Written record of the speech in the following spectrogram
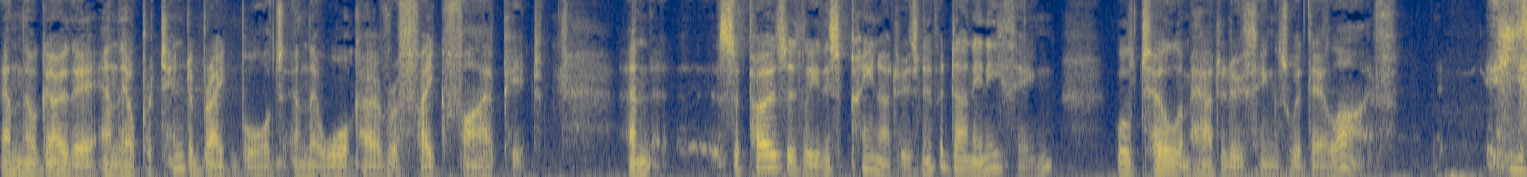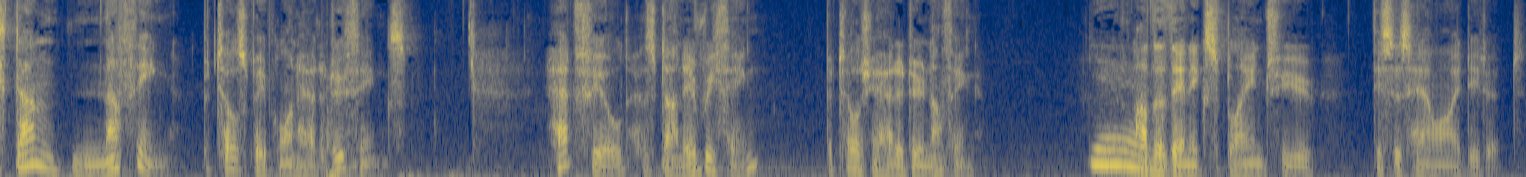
And they'll go there and they'll pretend to break boards and they'll walk over a fake fire pit. And supposedly, this peanut who's never done anything will tell them how to do things with their life. He's done nothing but tells people on how to do things. Hadfield has done everything but tells you how to do nothing. Yeah. Other than explain to you, this is how I did it.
